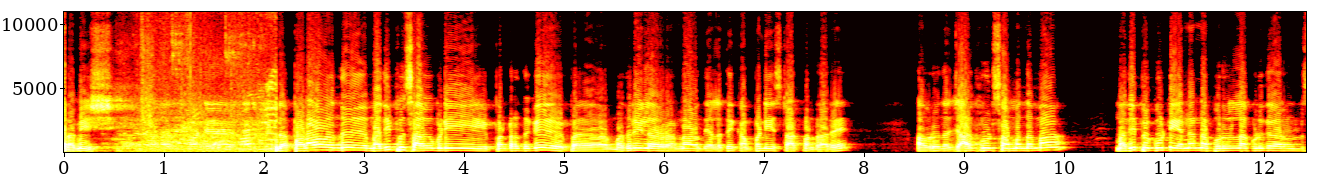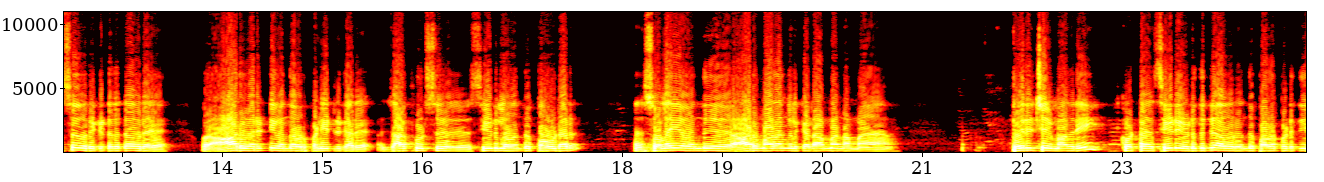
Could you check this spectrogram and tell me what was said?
ரமேஷ் இந்த பலா வந்து மதிப்பு சாகுபடி பண்றதுக்கு இப்ப மதுரையில ஒரு அண்ணா வந்து எல்லாத்தையும் கம்பெனி ஸ்டார்ட் பண்றாரு. அவர் இந்த ஜாக் ஃப்ரூட் சம்பந்தமா மதிப்பு கூட்டி என்னென்ன பொருள்லாம் கொடுக்குறாருன்னு ஒரு கிட்டத்தட்ட ஒரு ஒரு ஆறு வெரைட்டி வந்து அவர் பண்ணிட்டு இருக்காரு ஜாக் ஃப்ரூட்ஸ் சீடுல வந்து பவுடர் சொலையை வந்து ஆறு மாதங்கள் இடாம நம்ம பேரிச்சை மாதிரி கொட்டை சீடு எடுத்துட்டு அவர் வந்து பதப்படுத்தி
